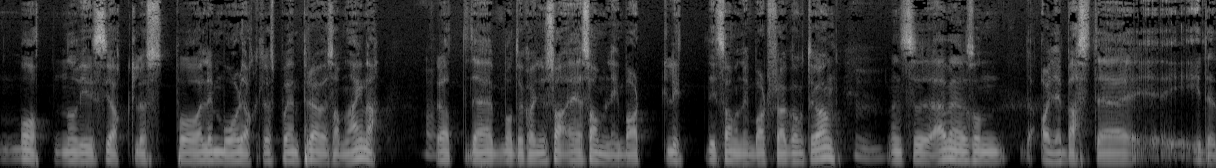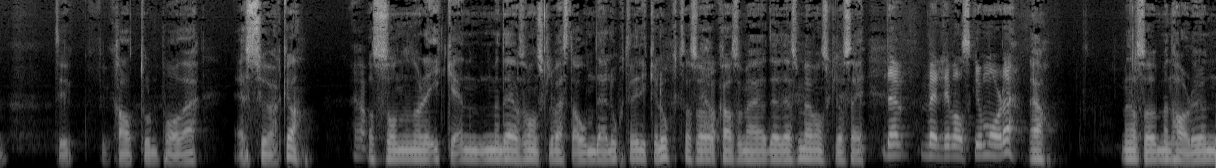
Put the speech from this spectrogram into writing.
måten å vise jaktløst på, eller mål jaktløst på i en prøvesammenheng, da. For at det på en måte kan jo er sammenlignbart, litt, litt sammenlignbart fra gang til gang. Mens eh, jeg mener sånn, det aller beste identifikatoren på det er søket, da. Ja. Altså sånn når det ikke, men det er jo så vanskelig å vite om det er lukt eller ikke lukt. Altså, Ja. er, det er det som er vanskelig å si. Det er veldig vanskelig å måle. Ja. Men, altså, men har du en,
